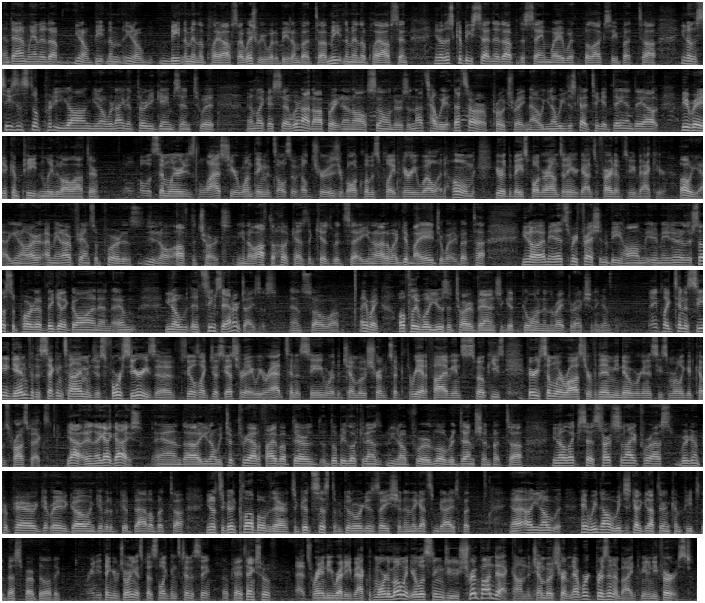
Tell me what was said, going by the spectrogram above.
and then we ended up, you know, beating them, you know, meeting them in the playoffs. I wish we would have beat them, but uh, meeting them in the playoffs, and you know, this could be setting it up the same way with Biloxi. But uh, you know, the season's still pretty young. You know, we're not even 30 games into it, and like I said, we're not operating on all cylinders, and that's how we, that's our approach right now. You know, we just got to take it day in day out, be ready to compete, and leave it all out there all the similarities to last year. One thing that's also held true is your ball club has played very well at home here at the baseball grounds. I know your guys are fired up to be back here. Oh yeah, you know, our, I mean, our fan support is you know off the charts. You know, off the hook, as the kids would say. You know, I don't want to give my age away, but uh, you know, I mean, it's refreshing to be home. I mean, you know, they're so supportive. They get it going, and and you know, it seems to energize us. And so, uh, anyway, hopefully, we'll use it to our advantage to get going in the right direction again. They played Tennessee again for the second time in just four series. Uh, feels like just yesterday we were at Tennessee where the Jumbo Shrimp took three out of five against the Smokies. Very similar roster for them. You know we're going to see some really good Cubs prospects. Yeah, and they got guys. And, uh, you know, we took three out of five up there. They'll be looking at, you know, for a little redemption. But, uh, you know, like I said, starts tonight for us. We're going to prepare, and get ready to go, and give it a good battle. But, uh, you know, it's a good club over there. It's a good system, good organization, and they got some guys. But, uh, you know, hey, we know we just got to get out there and compete to the best of our ability. Randy, thank you for joining us. Best of luck against Tennessee. Okay, thanks, Hoof. That's Randy Ready. Back with more in a moment. You're listening to Shrimp on Deck on the Jumbo Shrimp Network, presented by Community First.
